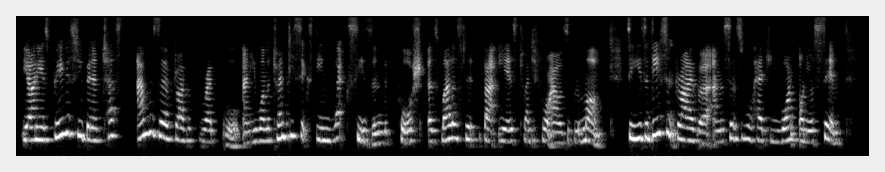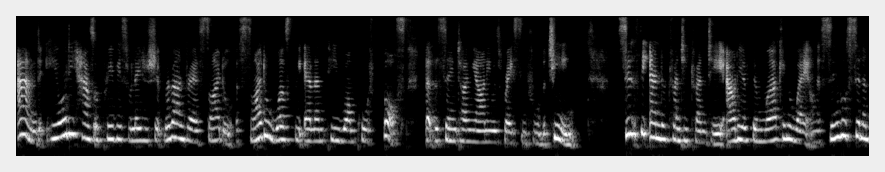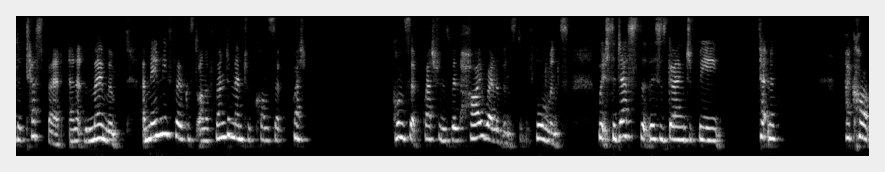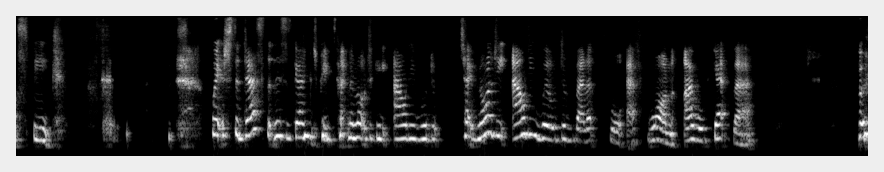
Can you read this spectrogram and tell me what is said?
Jani has previously been a test and reserve driver for Red Bull, and he won the 2016 WEC season with Porsche as well as that year's 24 Hours of Le Mans. So he's a decent driver and the sensible head you want on your sim, and he already has a previous relationship with Andreas Seidl, as Seidl was the LMP1 Porsche boss at the same time Jani was racing for the team. Since the end of 2020, Audi have been working away on a single cylinder testbed and at the moment are mainly focused on a fundamental concept, question, concept questions with high relevance to performance, which suggests that this is going to be technical. I can't speak which suggests that this is going to be technologically Audi would technology Audi will develop for F1. I will get there. But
